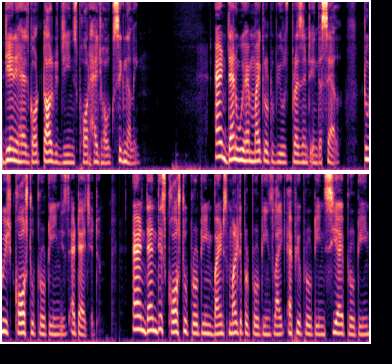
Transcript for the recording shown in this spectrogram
DNA has got target genes for hedgehog signaling. And then we have microtubules present in the cell, to which COS2 protein is attached. And then this COS2 protein binds multiple proteins like FU protein, CI protein,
